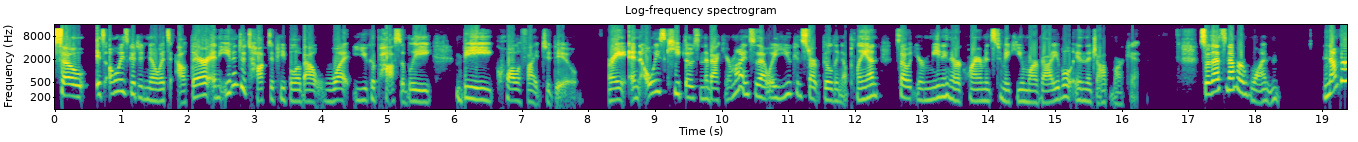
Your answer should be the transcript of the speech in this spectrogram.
So it's always good to know what's out there and even to talk to people about what you could possibly be qualified to do right? And always keep those in the back of your mind so that way you can start building a plan so you're meeting the requirements to make you more valuable in the job market. So that's number one. Number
